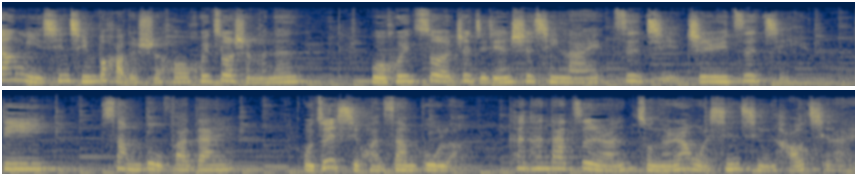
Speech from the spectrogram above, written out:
当你心情不好的时候会做什么呢？我会做这几件事情来自己治愈自己。第一，散步发呆。我最喜欢散步了，看看大自然总能让我心情好起来。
